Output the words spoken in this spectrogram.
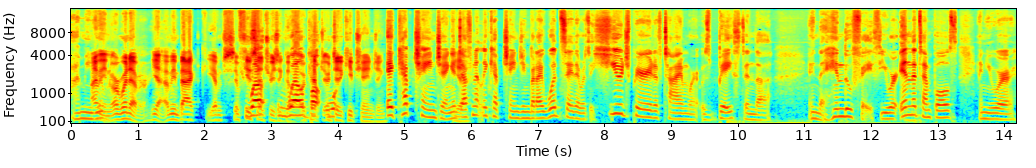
I mean, I mean, or whatever. Yeah, I mean, back a few Well- centuries ago. well, or, kept, but or did it keep changing? It kept changing. It Yeah. definitely kept changing, but I would say there was a huge period of time where it was based in the in the Hindu faith. You were in the temples and you were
